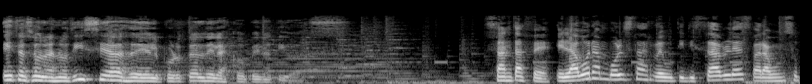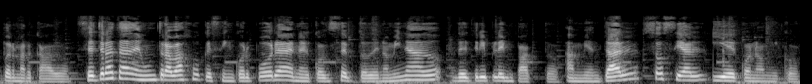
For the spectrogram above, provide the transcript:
Estas son las noticias del portal de las cooperativas. Santa Fe. Elaboran bolsas reutilizables para un supermercado. Se trata de un trabajo que se incorpora en el concepto denominado de triple impacto, ambiental, social y económico.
